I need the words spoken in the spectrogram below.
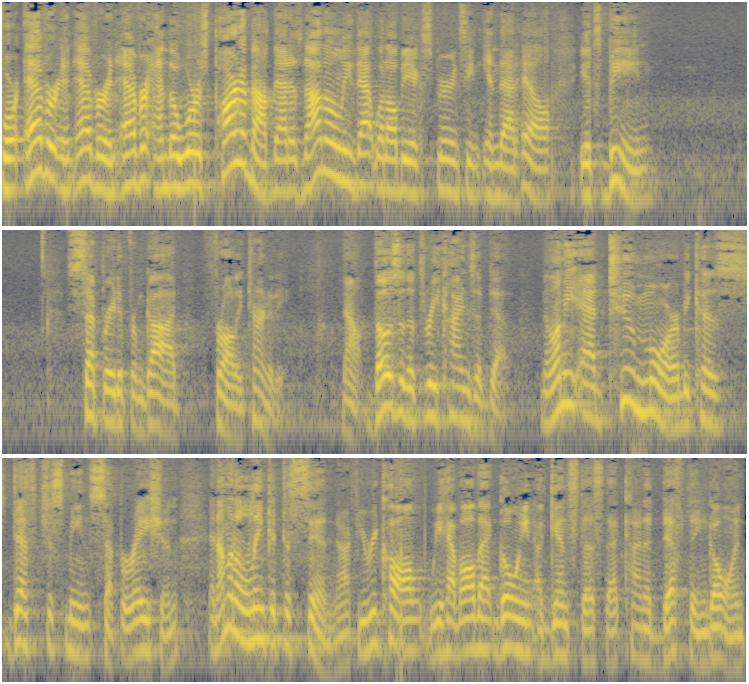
forever and ever and ever. And the worst part about that is not only that what I'll be experiencing in that hell. It's being separated from God for all eternity. Now, those are the three kinds of death. Now, let me add two more because death just means separation. And I'm going to link it to sin. Now, if you recall, we have all that going against us, that kind of death thing going,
